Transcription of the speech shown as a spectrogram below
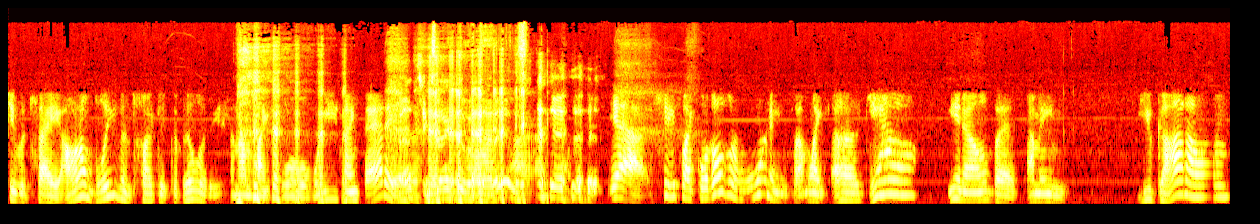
she would say, I don't believe in psychic abilities. And I'm like, well, what do you think that is? That's exactly what that is. yeah. She's like, well, those are warnings. I'm like, uh, yeah, you know, but I mean, you got them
